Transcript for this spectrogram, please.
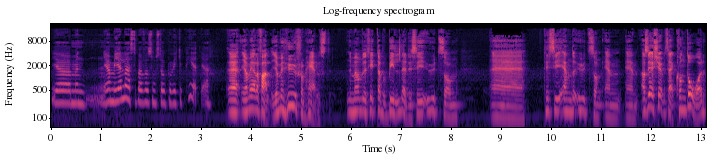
Ja men, ja, men jag läste bara vad som stod på Wikipedia. Eh, ja men i alla fall, ja men hur som helst. Men om du tittar på bilder, det ser ju ut som... Eh, det ser ju ändå ut som en... en alltså jag köper såhär, kondor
